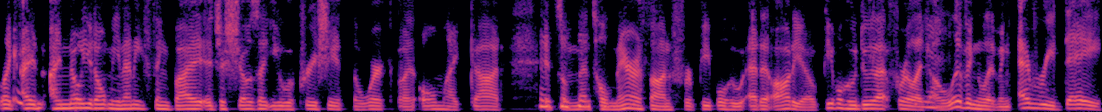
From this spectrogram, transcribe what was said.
like I I know you don't mean anything by it. It just shows that you appreciate the work. But oh my god, it's a mental marathon for people who edit audio. People who do that for like Yeah. a living, living every day.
